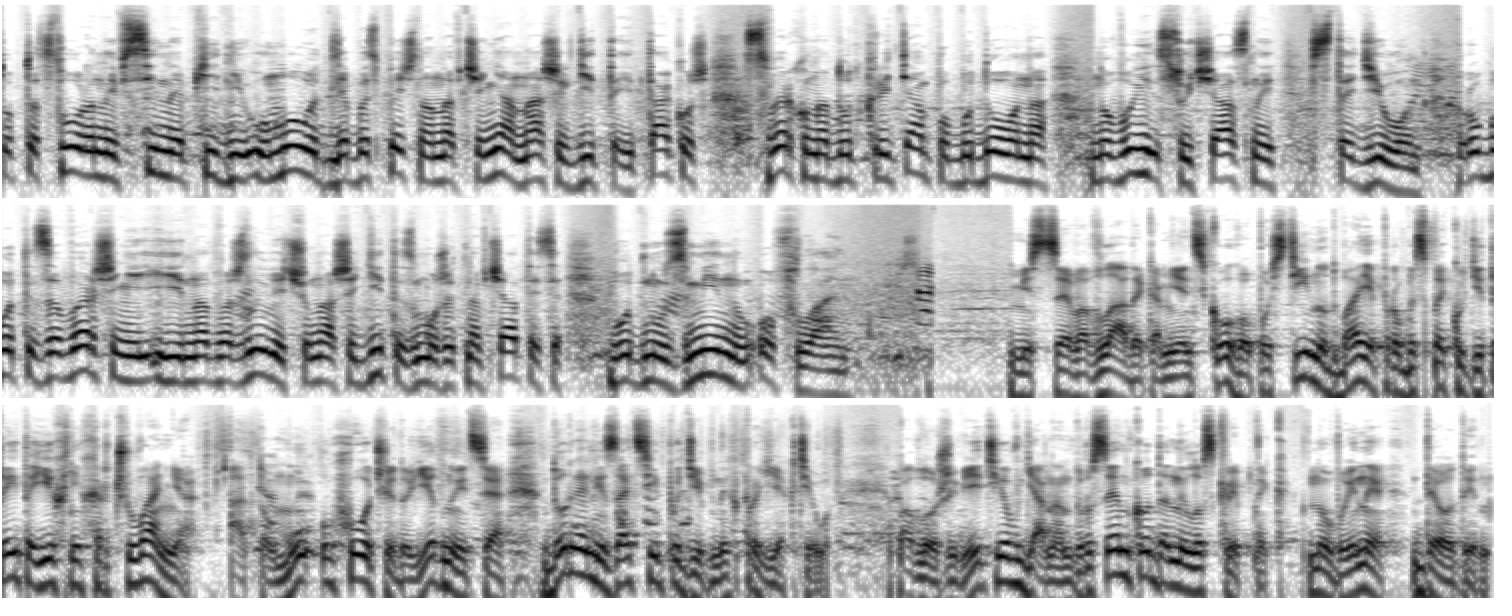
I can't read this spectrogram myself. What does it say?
тобто створені всі необхідні умови для безпечного навчання наших дітей. Також зверху над укриттям побудовано новий сучасний стадіон. Роботи завершені і надважливе, що наші діти зможуть навчатися в одну зміну офлайн. Місцева влада Кам'янського постійно дбає про безпеку дітей та їхнє харчування, а тому охоче доєднується до реалізації подібних проєктів. Павло Живєтєв, Ян Андрусенко, Данило Скрипник. Новини Д1.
